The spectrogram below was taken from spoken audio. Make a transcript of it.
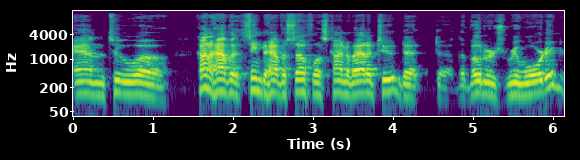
and to uh, kind of have a seem to have a selfless kind of attitude that uh, the voters rewarded,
